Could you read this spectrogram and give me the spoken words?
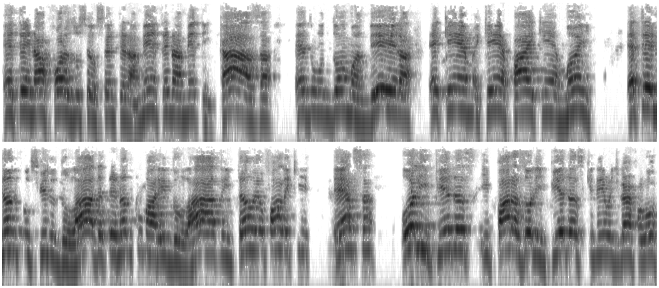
é, treinar fora do seu centro de treinamento, treinamento em casa, é de uma maneira, é quem, é quem é pai, quem é mãe, é treinando com os filhos do lado, é treinando com o marido do lado. Então eu falo que essa Olimpíadas e para as Olimpíadas, que nem o Edgar falou,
